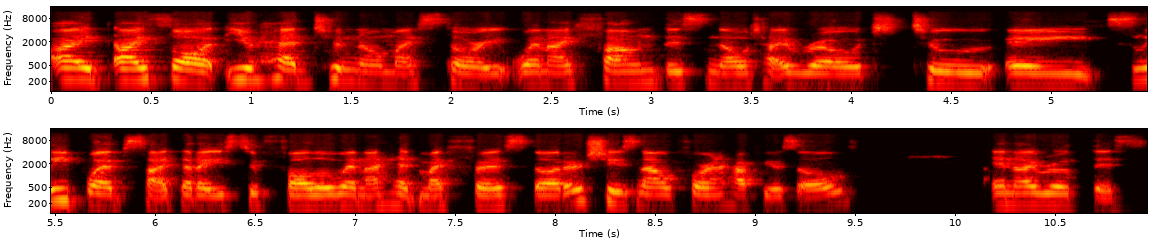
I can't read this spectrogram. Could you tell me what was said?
I, I thought you had to know my story when I found this note I wrote to a sleep website that I used to follow when I had my first daughter. She's now four and a half years old. And I wrote this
